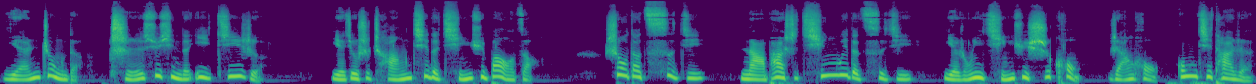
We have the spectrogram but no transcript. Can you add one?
严重的、持续性的易激惹，也就是长期的情绪暴躁。受到刺激，哪怕是轻微的刺激，也容易情绪失控，然后攻击他人。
